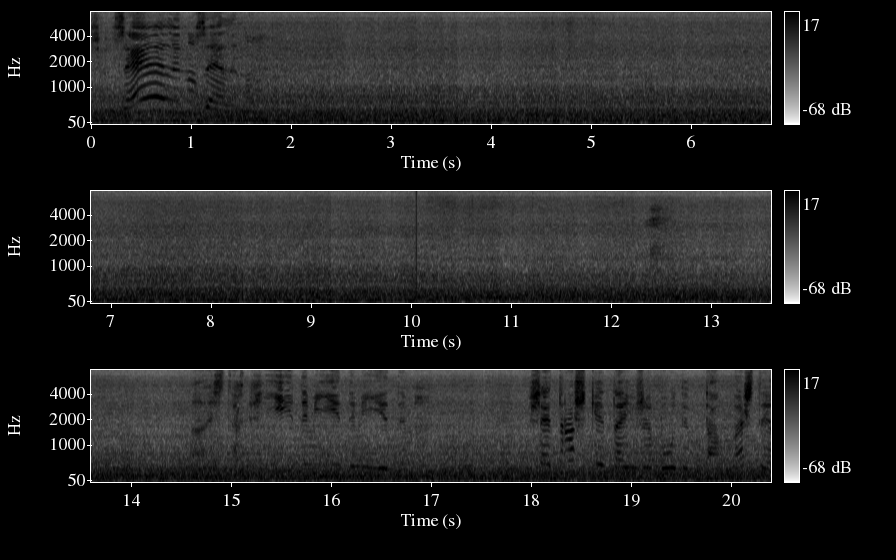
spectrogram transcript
Все зелено, зелено. Ось так, їдемо, їдемо, їдемо. Ще та й вже будемо там. Бачите,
